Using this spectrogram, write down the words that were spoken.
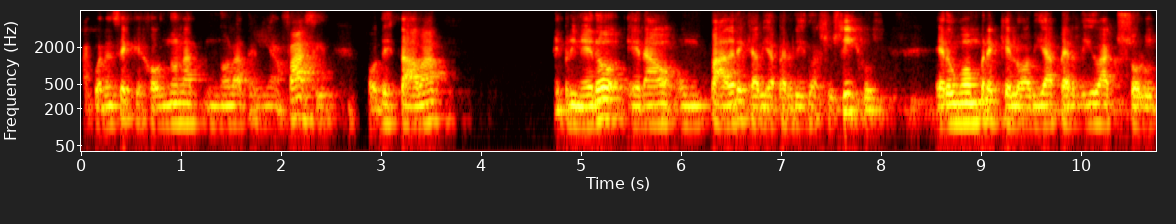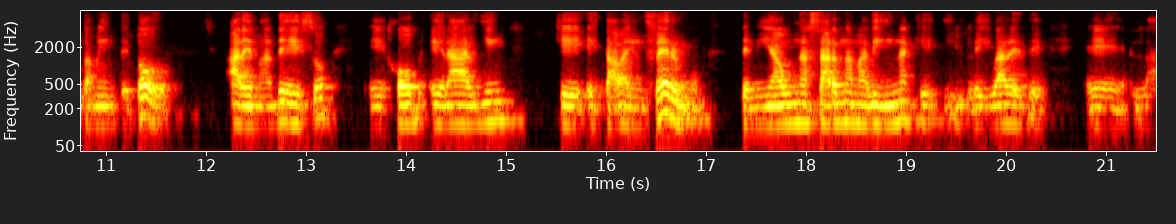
Acuérdense que Job no la, no la tenía fácil. Job estaba, primero era un padre que había perdido a sus hijos era un hombre que lo había perdido absolutamente todo. Además de eso, eh, Job era alguien que estaba enfermo, tenía una sarna maligna que le iba desde, eh, la,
